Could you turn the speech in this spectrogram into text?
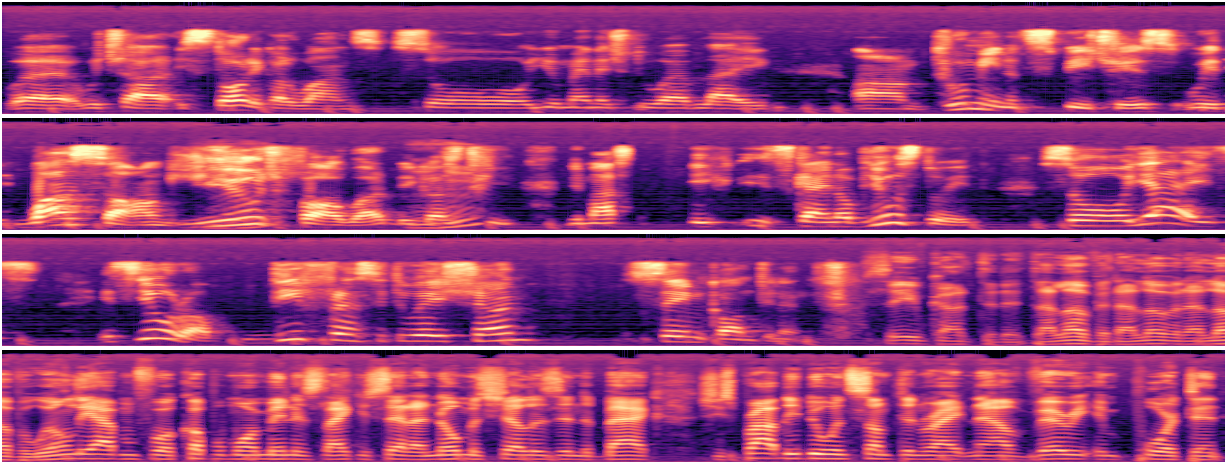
where, which are historical ones. So you manage to have like um, two minute speeches with one song, huge forward because the, the master is kind of used to it. So yeah, it's it's Europe, different situation, same continent. Same continent. I love it. I love it. I love it. We only have him for a couple more minutes. Like you said, I know Michelle is in the back. She's probably doing something right now, very important.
